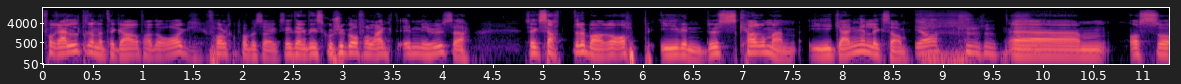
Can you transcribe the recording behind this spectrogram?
Foreldrene til Gard hadde òg folk på besøk, så jeg tenkte jeg skulle ikke gå for langt inn i huset. Så jeg satte det bare opp i vinduskarmen i gangen, liksom. Ja. Ehm, og så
